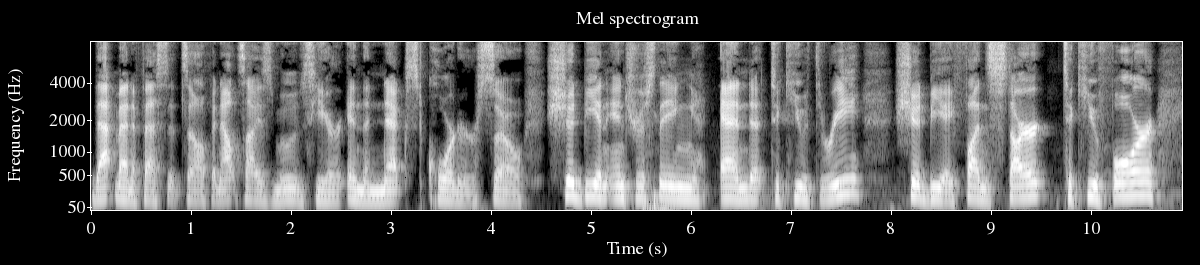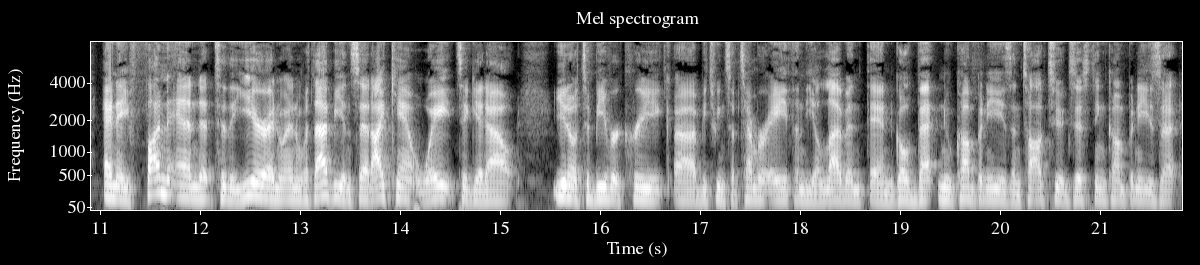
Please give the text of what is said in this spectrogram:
that manifest itself in outsized moves here in the next quarter. So should be an interesting end to Q3. Should be a fun start to Q4 and a fun end to the year. And, and with that being said, I can't wait to get out you know, to Beaver Creek uh, between September 8th and the 11th and go vet new companies and talk to existing companies that,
